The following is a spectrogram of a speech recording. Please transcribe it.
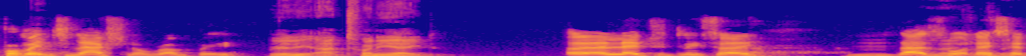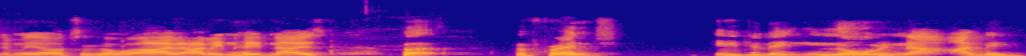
from international rugby. Really, at twenty eight. Uh, allegedly, so. Mm, That's allegedly. what they said in the article. I, I mean, who knows? But the French even ignoring that, I mean,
